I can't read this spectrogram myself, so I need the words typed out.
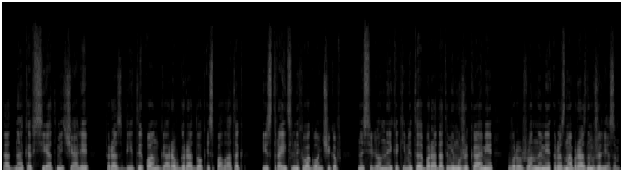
Однако все отмечали разбитый у ангаров городок из палаток и строительных вагончиков, населенный какими-то бородатыми мужиками, вооруженными разнообразным железом,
